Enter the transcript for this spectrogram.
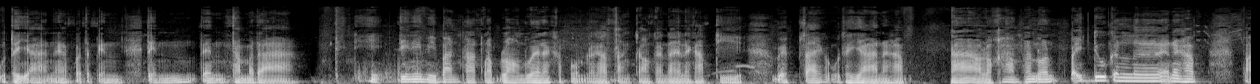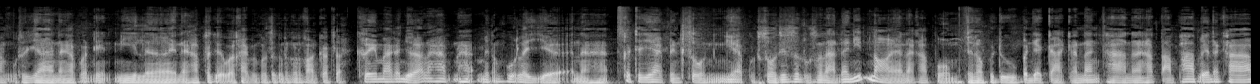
อุทยานนะครับ ก็จะเป็นเต็นท์เต็นท์ธรรมดา ที่นี่ที่นี่มีบ้านพักรับรองด้วยนะครับ ผมนะครับ สั่งจองกันได้นะครับ ที่เว็บไซต์ของอุทยานนะครับอ้าวเราข้ามถนนไปดูกันเลยนะครับ ฝั่งอุทยานนะครับ ก็นี่นี่เลยนะครับ ถ้าเกิดว่าใครเป็นคนสกลนครก็จะเคยมากันอยู่แล้วนะครับนะฮะไม่ต้องพูดอะไรเยอะนะฮะก็จะแยกเป็นโซนเงียบกับโซนที่สนุกสนานได้นิดหน่อยนะครับ ผมเดี๋ยวเราไปดูบรรยากาศการนั่งทานนะครับ ตามภาพเลยนะครับ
